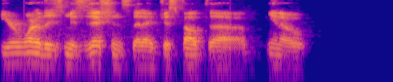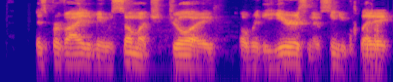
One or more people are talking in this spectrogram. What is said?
you're one of these musicians that I've just felt, uh, you know, has provided me with so much joy over the years, and I've seen you play.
